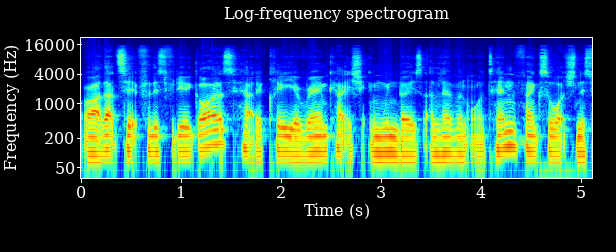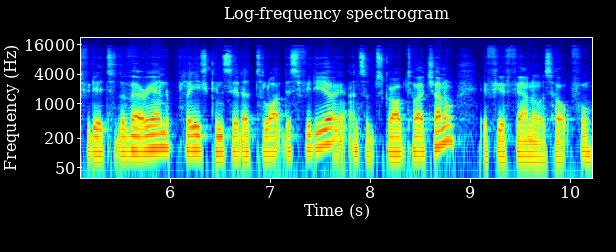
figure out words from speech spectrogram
Alright that's it for this video guys. How to clear your RAM cache in Windows 11 or 10 thanks for watching this video to the very end. Please consider to like this video and subscribe to our channel if you found it was helpful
